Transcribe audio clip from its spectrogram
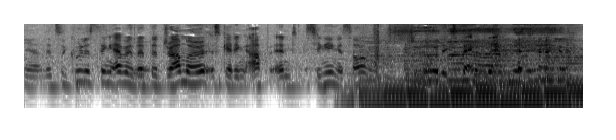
yeah, that's the coolest thing ever that the drummer is getting up and singing a song. Who would expect that?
